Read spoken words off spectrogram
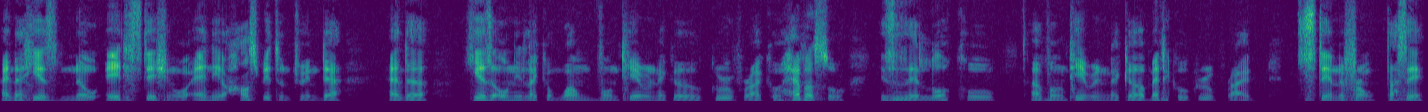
And uh, here's no aid station or any hospital during there. And uh, here's only like a one volunteering like a group? Called Heyva Sor is the local uh, volunteering like a medical group, right? Stay in the front. That's it.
